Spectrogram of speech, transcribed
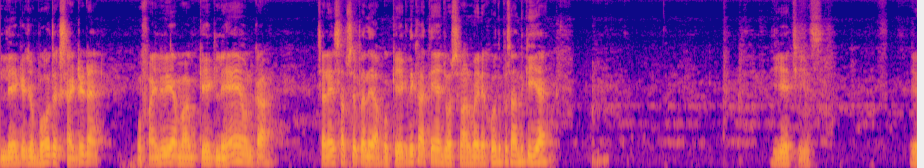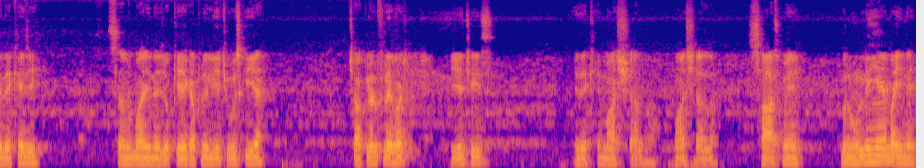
लेके जो बहुत एक्साइटेड हैं वो फाइनली हम अब केक ले आए हैं उनका। चलें, सबसे पहले आपको केक दिखाते हैं जो सलान भाई ने खुद पसंद किया है। ये चीज़। ये देखें जी, सलान भाई ने जो केक अपने लिए चूज़ किया है। चॉकलेट फ्लेवर, ये चीज़। ये देखें, माशाल्लाह माशाल्लाह। साथ में बलून लिए हैं भाई ने।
